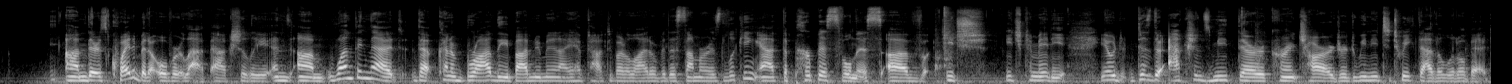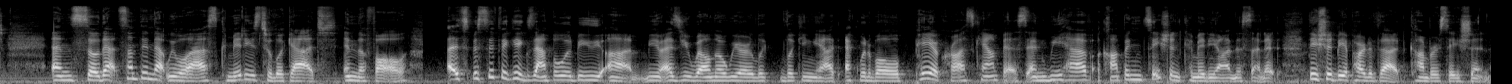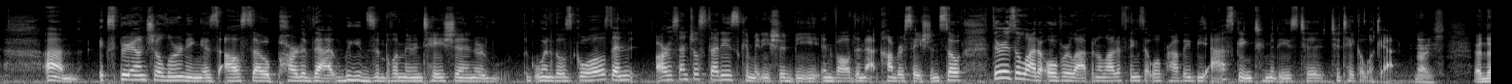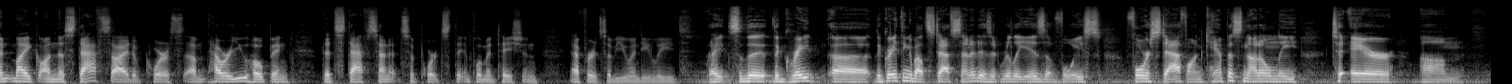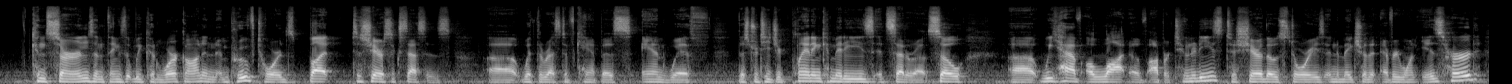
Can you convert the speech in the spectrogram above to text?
Um, there's quite a bit of overlap actually, and um, one thing that that kind of broadly Bob Newman and I have talked about a lot over the summer is looking at the purposefulness of each each committee. You know, does their actions meet their current charge, or do we need to tweak that a little bit? And so that's something that we will ask committees to look at in the fall a specific example would be, um, you know, as you well know, we are look, looking at equitable pay across campus, and we have a compensation committee on the Senate. They should be a part of that conversation. Um, experiential learning is also part of that leads implementation or one of those goals, and our Essential Studies Committee should be involved in that conversation. So there is a lot of overlap and a lot of things that we'll probably be asking committees to, to take a look at. Nice. And then, Mike, on the staff side, of course, um, how are you hoping that Staff Senate supports the implementation efforts of UND Leads. Right. So the the great uh, the great thing about Staff Senate is it really is a voice for staff on campus, not only to air. Um, concerns and things that we could work on and improve towards, but to share successes uh, with the rest of campus and with the strategic planning committees, et cetera. So uh, we have a lot of opportunities to share those stories and to make sure that everyone is heard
